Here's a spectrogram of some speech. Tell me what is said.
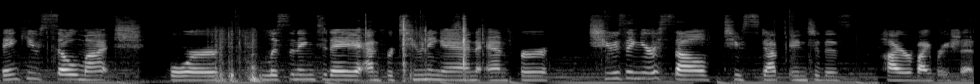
Thank you so much for listening today and for tuning in and for choosing yourself to step into this higher vibration.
